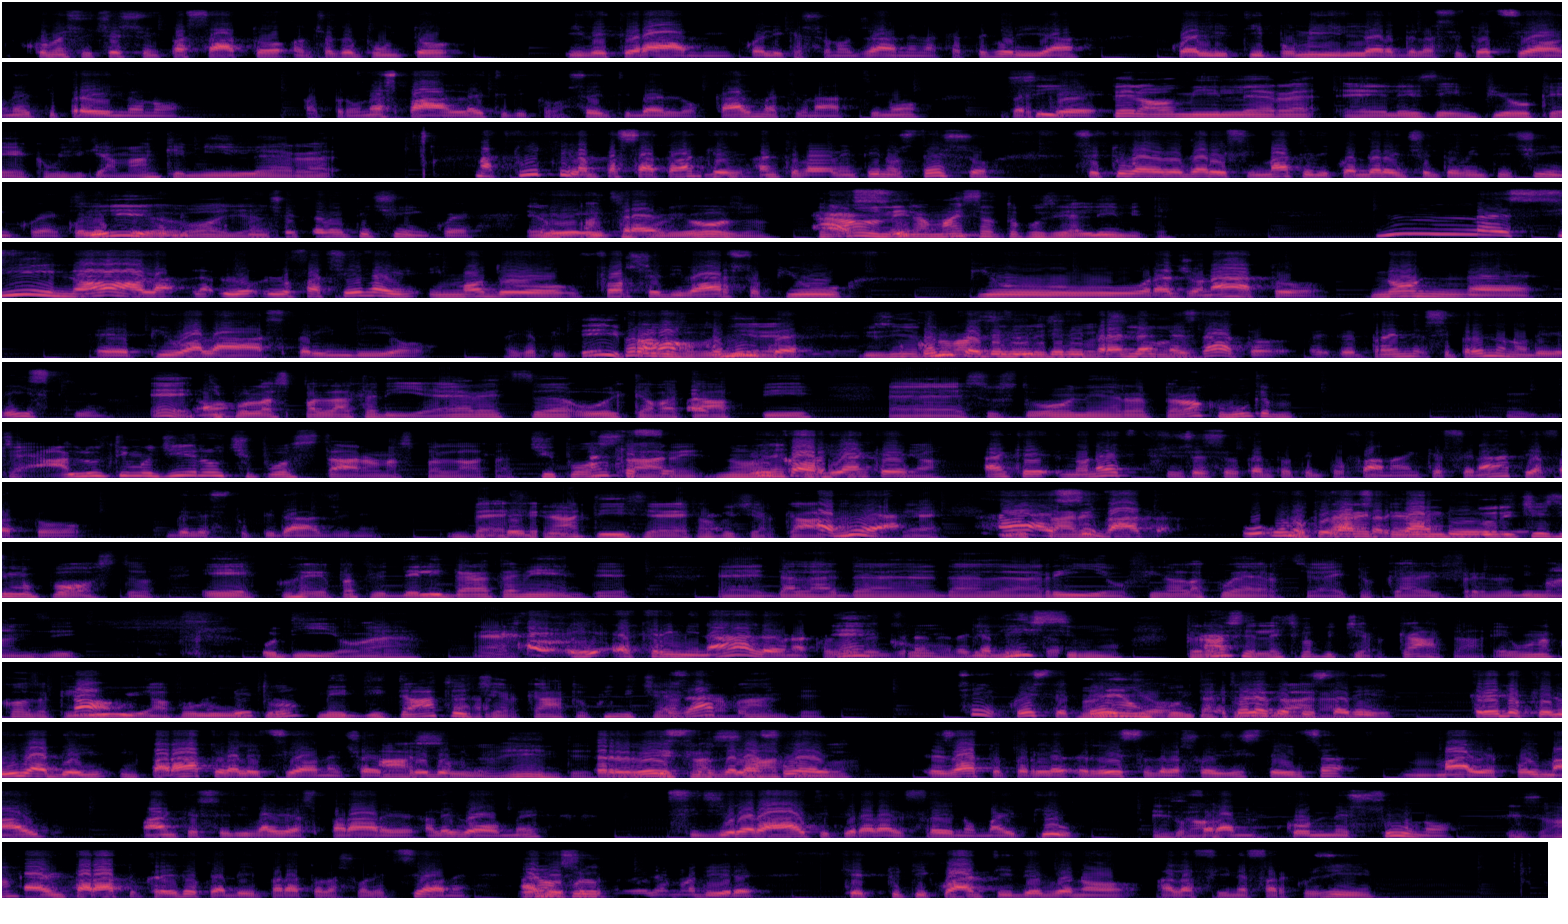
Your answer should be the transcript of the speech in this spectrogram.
come è successo in passato a un certo punto i veterani quelli che sono già nella categoria quelli tipo Miller della situazione ti prendono per una spalla e ti dicono senti bello calmati un attimo perché... Sì, però Miller è l'esempio che, come si chiama, anche Miller... Ma tutti l'hanno passato, anche, anche Valentino stesso. Se tu vai a vedere i filmati di quando era in 125, quello sì, che voglia. in 125... È un pazzo tre... furioso. Però eh, non sì. era mai stato così al limite. Mm, sì, no, la, la, lo, lo, faceva in, in, modo forse diverso, più, più ragionato, non eh, più alla sperindio, hai capito? Sì, però comunque, dire, bisogna comunque devi, devi prendere, esatto, eh, prende, si prendono dei rischi. Eh, no? tipo la spallata di Erez o il cavatappi eh, su Stoner, però comunque cioè, all'ultimo giro ci può stare una spallata, ci può anche stare. Se, non ricordi anche, anche, non è successo tanto tempo fa, ma anche Fenati ha fatto delle stupidaggini. Beh. Fenati si è proprio cercato. Ah, perché eh, lottare, sì, va, uno che va cercati... per un dodicesimo posto e eh, proprio deliberatamente eh, dalla, da, dal Rio fino alla Quercia e toccare il freno di Manzi, oddio, eh. Eh. È, è, criminale una cosa ecco, del genere, benissimo, capito? però ah. se l'hai proprio cercata, è una cosa che no, lui ha voluto, capito? meditato ah. e cercato, quindi c'è esatto. aggravante. Sì, questo è non è un contatto è quello che ti sto dicendo. Credo che lui abbia imparato la lezione, cioè Assolutamente. per il resto della sua esatto, per il resto della sua esistenza, mai e poi mai, anche se gli vai a sparare alle gomme, si girerà e ti tirerà il freno, mai più. Esatto. Lo farà esatto. con nessuno Esatto. Ha imparato, credo che abbia imparato la sua lezione. Però Adesso quello... vogliamo dire che tutti quanti devono alla fine far così?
